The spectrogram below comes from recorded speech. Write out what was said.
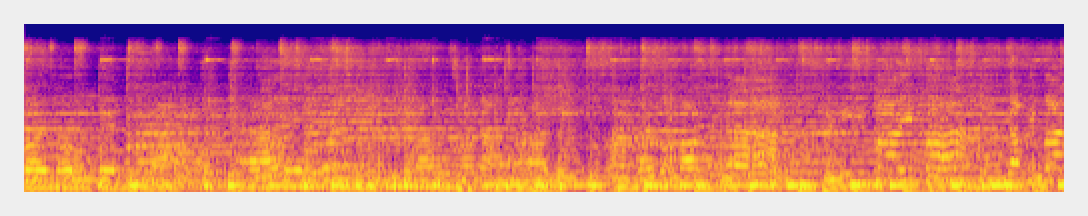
ลอยโลกเป็ดยาวคิดอะไรเราชานาตลาดอ่ต้อกบอกนะไม่มีไฟฟ้าอยากมีบ้าน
